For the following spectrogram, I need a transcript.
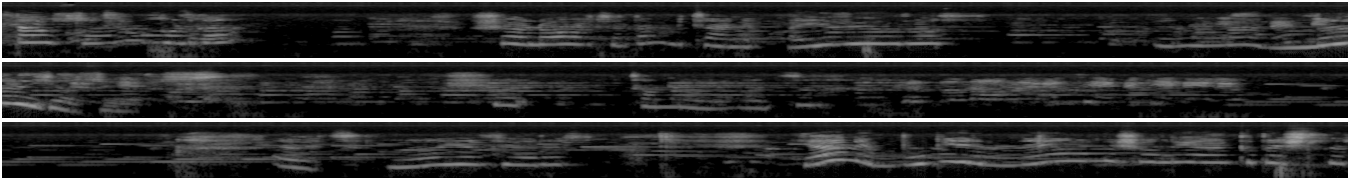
Akıl yazdıktan sonra burada şöyle ortadan bir tane ayırıyoruz. Yanına L yazıyoruz. Şu tam olmadı. Evet, L yazıyoruz. Yani bu bir ne olmuş oluyor arkadaşlarım?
